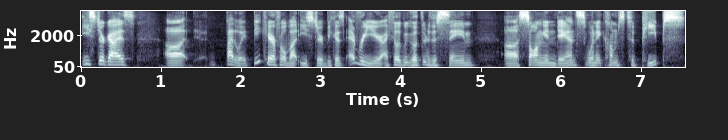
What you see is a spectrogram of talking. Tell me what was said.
Easter, guys. Uh, by the way, be careful about Easter because every year I feel like we go through the same uh, song and dance when it comes to peeps.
